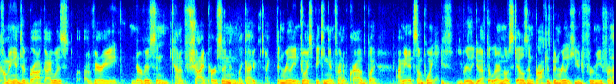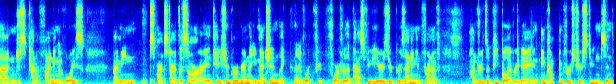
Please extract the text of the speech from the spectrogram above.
coming into Brock, I was a very nervous and kind of shy person, and like I, I didn't really enjoy speaking in front of crowds. But I mean, at some point, you you really do have to learn those skills, and Brock has been really huge for me for that, and just kind of finding a voice. I mean, Smart Start, the summer orientation program that you mentioned, like that I've worked for for the past few years, you're presenting in front of hundreds of people every day, and incoming first year students, and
